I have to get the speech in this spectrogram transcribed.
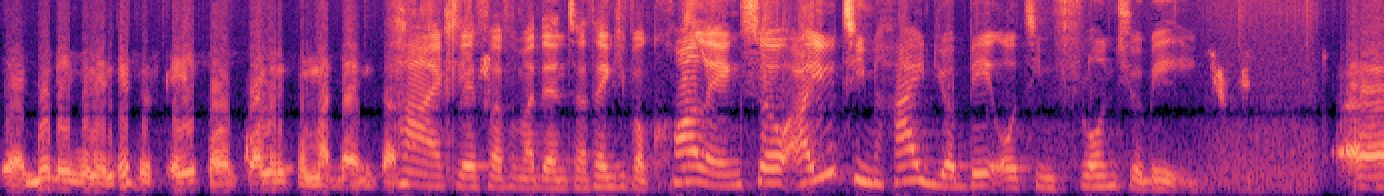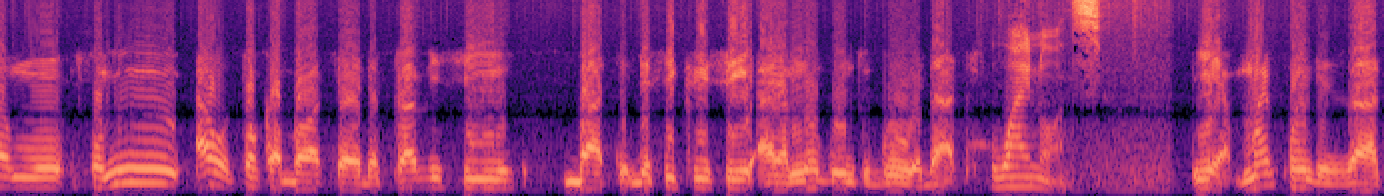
Yeah, good evening. This is Clifford calling from Adenta. Hi, Clifford from Adenta. Thank you for calling. So, are you team hide your bae or team flaunt your bae? Um, for me, I will talk about uh, the privacy, but the secrecy, I am not going to go with that. Why not? Yeah, my point is that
